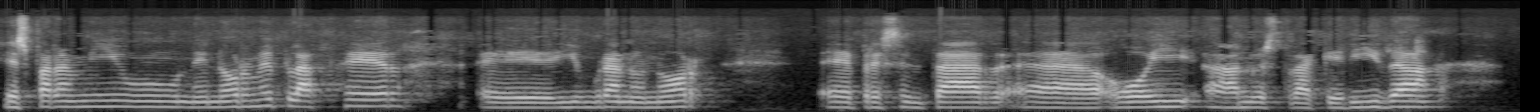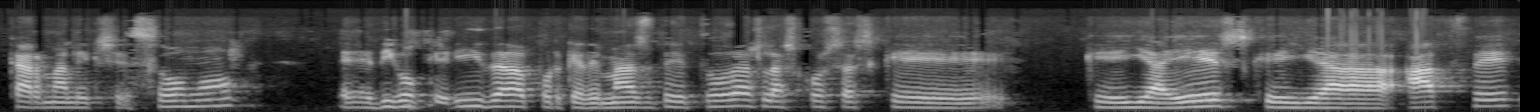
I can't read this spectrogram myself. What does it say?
es para mí un enorme placer eh, y un gran honor eh, presentar hoy a nuestra querida Karma Lexesomo. digo querida porque además de todas las cosas que, que ella es, que ella hace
